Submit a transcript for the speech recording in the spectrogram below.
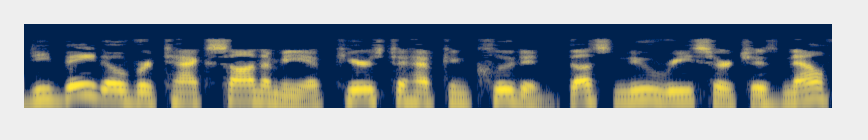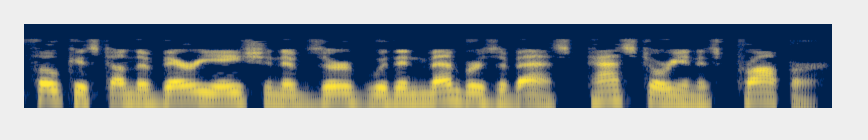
Debate over taxonomy appears to have concluded, thus new research is now focused on the variation observed within members of S. pastorianus proper.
